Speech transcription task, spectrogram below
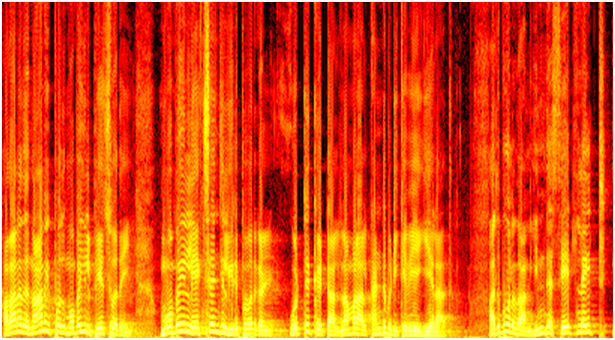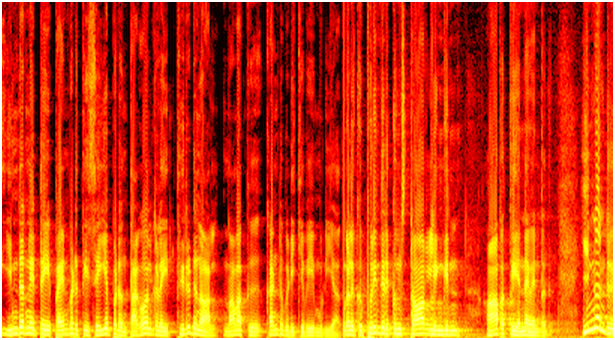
அதானது நாம் இப்போது மொபைல் பேசுவதை. மொபைல் எக்ஸ்சேஞ்சில் இருப்பவர்கள் ஒட்டு கேட்டால் நம்மளால் கண்டுபிடிக்கவே இயலாது. அதுபோலதான் இந்த சேட்டலைட் இன்டர்நெட்டை பயன்படுத்தி செய்யப்படும் தகவல்களை திருடினால் நமக்கு கண்டுபிடிக்கவே முடியாது. உங்களுக்கு புரிந்திருக்கும் ஸ்டார் லிங்கின் ஆபத்து என்னவென்பது. இன்னொன்று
